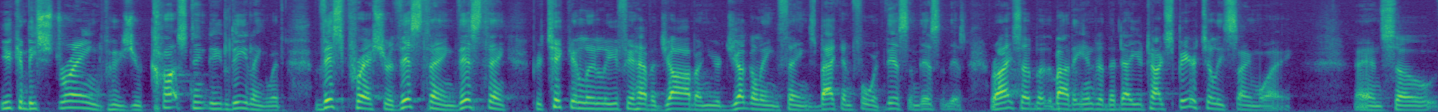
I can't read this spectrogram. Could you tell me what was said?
you can be strained because you're constantly dealing with this pressure, this thing, this thing, particularly if you have a job and you're juggling things back and forth, this and this and this, right? So by the end of the day, you're tired. Spiritually, same way. And so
